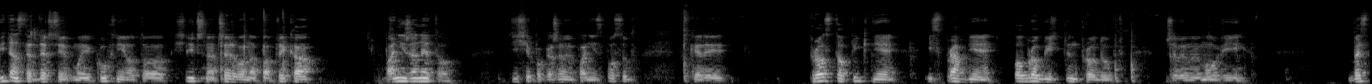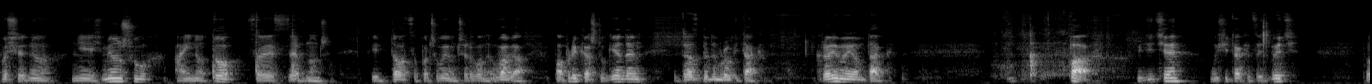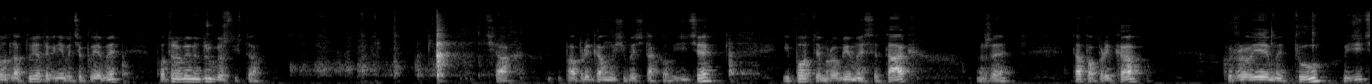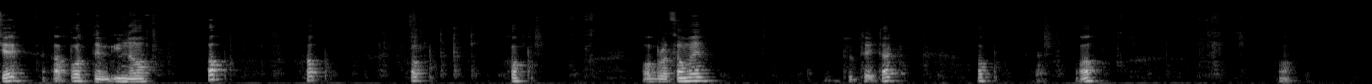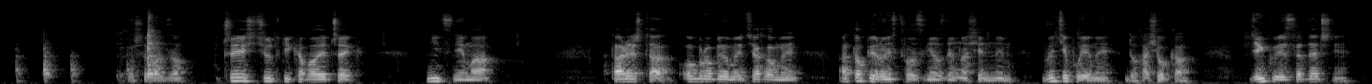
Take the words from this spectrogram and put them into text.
Witam serdecznie w mojej kuchni. Oto śliczna czerwona papryka. Pani Żaneto, dzisiaj pokażemy Pani sposób, w który prosto, piknie i sprawnie obrobić ten produkt, żebyśmy mogli bezpośrednio nie jeść miąższu, a ino to, co jest z zewnątrz. Czyli to, co potrzebujemy czerwone. Uwaga, papryka sztuk jeden. Teraz będę robić tak. Kroimy ją tak. Pach. Widzicie? Musi takie coś być. To odlatuje, tego nie wyciepujemy. Potem robimy drugą szlichta. Ciach. Papryka musi być taka, widzicie? I potem robimy sobie tak, że ta papryka krojemy tu, widzicie? A potem ino hop, hop, hop, hop. Obracamy. Tutaj tak. Hop. O. O. Proszę bardzo. Czyściutki kawałeczek. Nic nie ma. Ta reszta obrobiamy, ciachamy, a to pieroństwo z gniazdem nasiennym wyciepujemy do hasioka. Dziękuję serdecznie.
